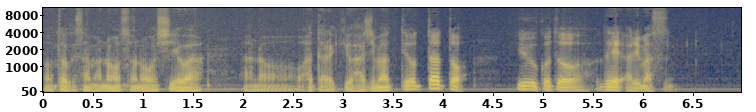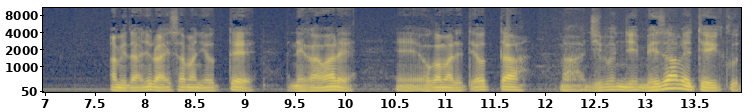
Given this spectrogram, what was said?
仏様のその教えはあの働きを始まっておったということであります。阿弥陀如来様によって願われ、えー、拝まれておった、まあ、自分に目覚めていく。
